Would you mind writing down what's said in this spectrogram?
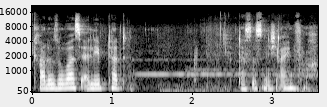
gerade sowas erlebt hat, das ist nicht einfach.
